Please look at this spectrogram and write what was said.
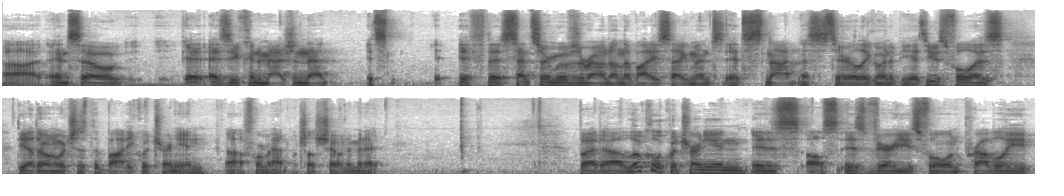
Uh, and so, it, as you can imagine, that it's if the sensor moves around on the body segment, it's not necessarily going to be as useful as the other one, which is the body quaternion uh, format, which I'll show in a minute. But uh, local quaternion is also is very useful and probably,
